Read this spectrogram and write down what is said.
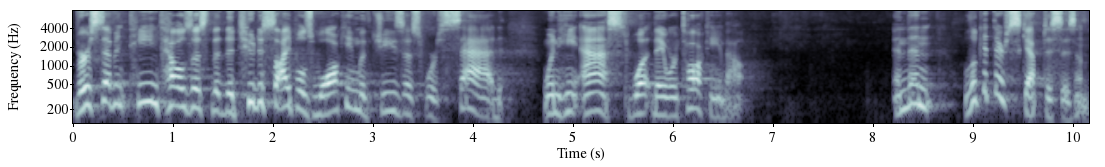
Verse 17 tells us that the two disciples walking with Jesus were sad when he asked what they were talking about. And then look at their skepticism.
